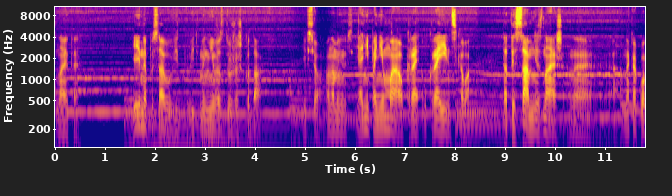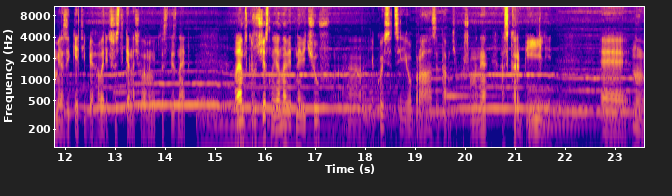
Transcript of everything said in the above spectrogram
Знаєте, я їй написав у відповідь, мені вас дуже шкода. І все, вона мені я не понимаю укра... українського. Та ти сам не знаєш, на, на каком язике тебе говорить. Щось таке почала мені плести, знаєте. Але я вам скажу чесно, я навіть не відчув е, якоїсь цієї образи, там, типу, що мене оскорбили. Е, ну,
